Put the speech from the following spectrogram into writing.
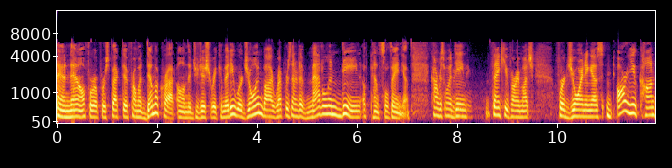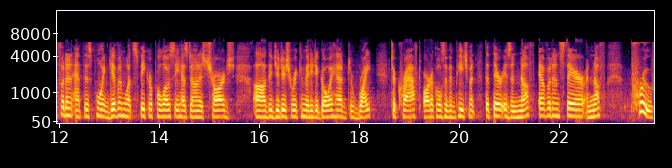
And now, for a perspective from a Democrat on the Judiciary Committee, we're joined by Representative Madeleine Dean of Pennsylvania. Congresswoman Dean, thank you very much for joining us. Are you confident at this point, given what Speaker Pelosi has done, has charged uh, the Judiciary Committee to go ahead to write, to craft articles of impeachment, that there is enough evidence there, enough proof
